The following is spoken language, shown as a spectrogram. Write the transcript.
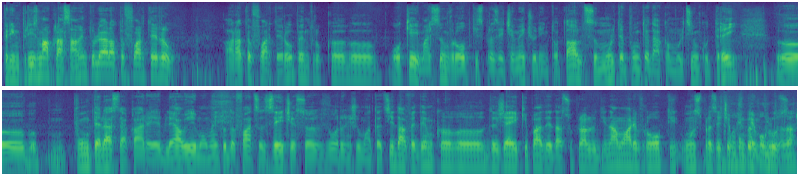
prin prisma clasamentului arată foarte rău arată foarte rău pentru că, uh, ok, mai sunt vreo 18 meciuri în total, sunt multe puncte dacă mulțim cu 3, uh, punctele astea care le au ei în momentul de față 10 să vor înjumătăți, dar vedem că uh, deja echipa de deasupra lui Dinamo are vreo 8, 11, 11 puncte în plus. Da.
